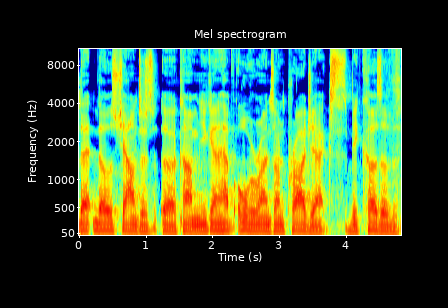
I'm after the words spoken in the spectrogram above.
that those challenges uh, come. You're going to have overruns on projects because of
